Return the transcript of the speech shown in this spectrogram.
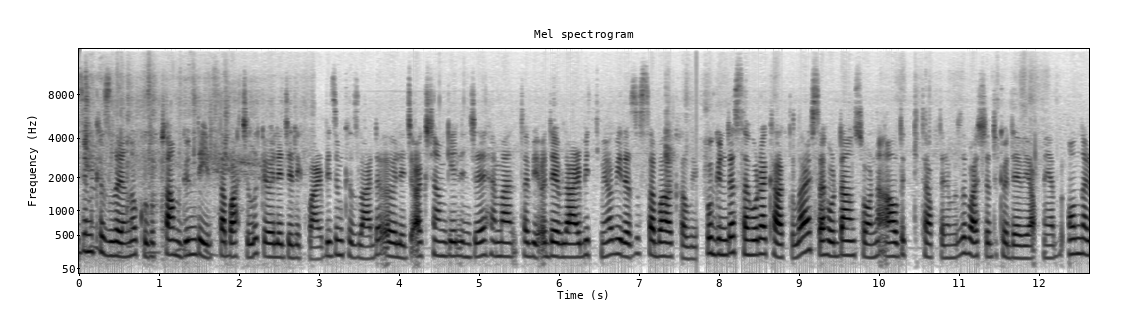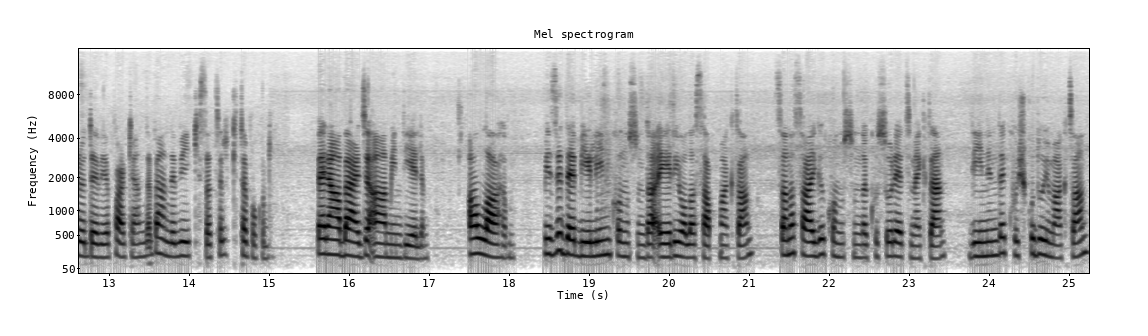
Bizim kızların okulu tam gün değil, sabahçılık, öğlecilik var. Bizim kızlarda öğleci. Akşam gelince hemen tabii ödevler bitmiyor, birazı sabaha kalıyor. Bugün de sahura kalktılar. Sahurdan sonra aldık kitaplarımızı, başladık ödev yapmaya. Onlar ödev yaparken de ben de bir iki satır kitap okudum. Beraberce amin diyelim. Allah'ım bizi de birliğin konusunda eğri yola sapmaktan, sana saygı konusunda kusur etmekten, dininde kuşku duymaktan,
